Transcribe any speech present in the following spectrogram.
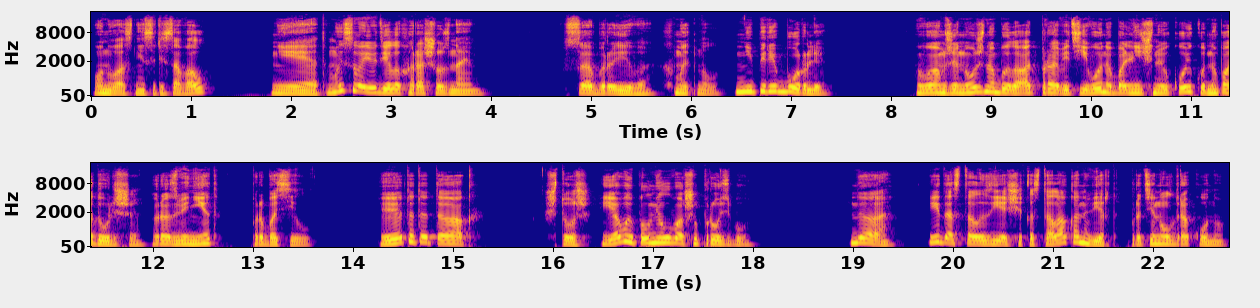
Он вас не срисовал? Нет, мы свое дело хорошо знаем. С обрыва, хмыкнул. Не перебор ли? Вам же нужно было отправить его на больничную койку на подольше, разве нет? пробасил. Это-то так. Что ж, я выполнил вашу просьбу. Да, и достал из ящика стола конверт, протянул дракону.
